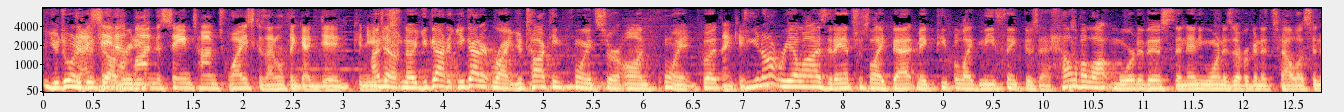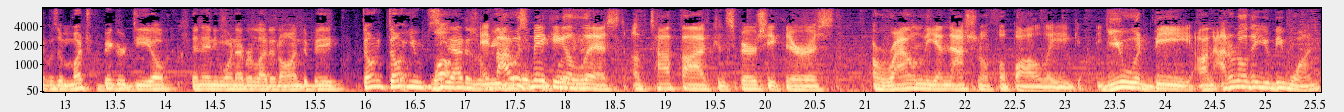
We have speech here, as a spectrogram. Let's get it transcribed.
You're doing Did a good I say job that reading. line the same time twice? Because I don't think I did. Can you? I know, no, you got it. You got it right. Your talking points are on point. But Thank you. do you not realize that answers like that make people like me think there's a hell of a lot more to this than anyone is ever going to tell us, and it was a much bigger deal than anyone ever let it on to be? Don't don't you see that as a if I was reasonable making a list of top five conspiracy theorists around the National Football League, you would be on. I don't know that you'd be one.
